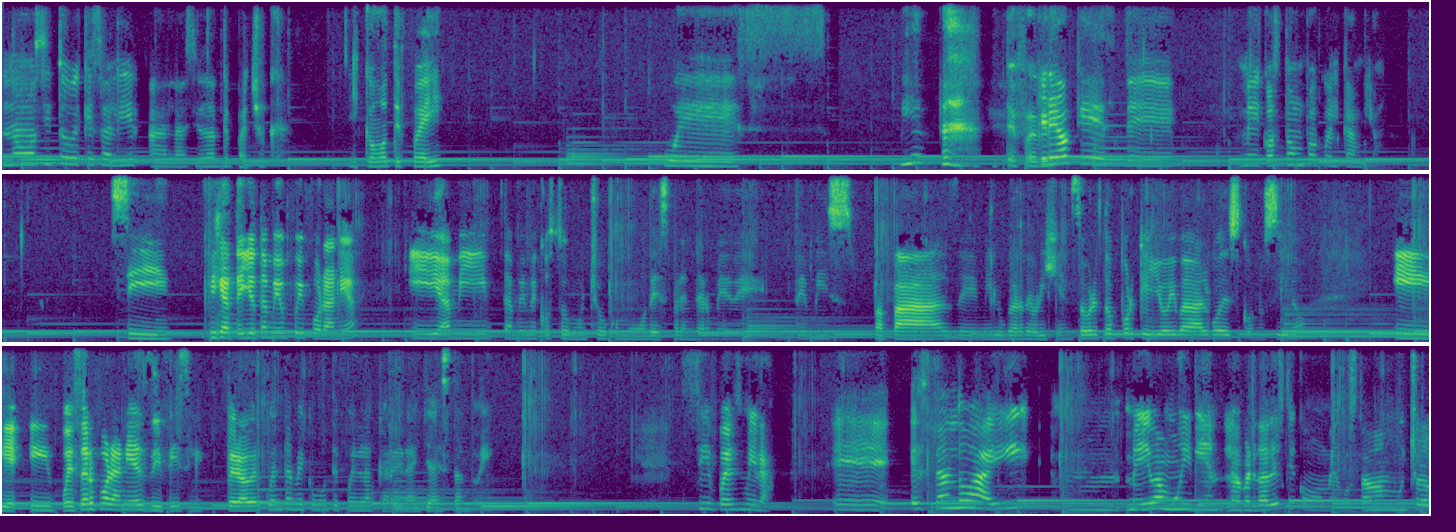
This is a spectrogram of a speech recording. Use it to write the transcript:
No, sí tuve que salir a la ciudad de Pachuca. ¿Y cómo te fue ahí? Pues bien. ¿Te fue Creo que este me costó un poco el cambio. Sí, fíjate, yo también fui foránea y a mí también me costó mucho como desprenderme de, mis papás, de mi lugar de origen, sobre todo porque yo iba a algo desconocido y, y, pues ser foránea es difícil, pero a ver, cuéntame cómo te fue en la carrera ya estando ahí. Sí, pues mira, eh, estando ahí mm, me iba muy bien, la verdad es que como me gustaba mucho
